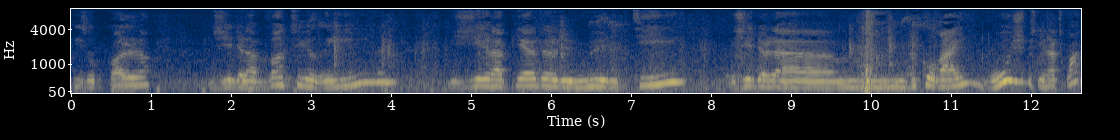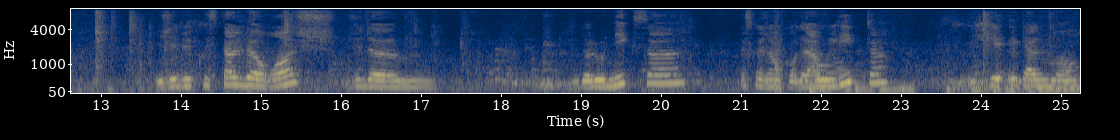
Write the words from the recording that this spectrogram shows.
chrysocole, j'ai de la venturine, j'ai de la pierre de multi, j'ai de la, hum, du corail rouge, puisqu'il y en a trois. J'ai du cristal de roche, j'ai de, de l'onyx, qu'est-ce que j'ai encore? De la houlite, j'ai également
